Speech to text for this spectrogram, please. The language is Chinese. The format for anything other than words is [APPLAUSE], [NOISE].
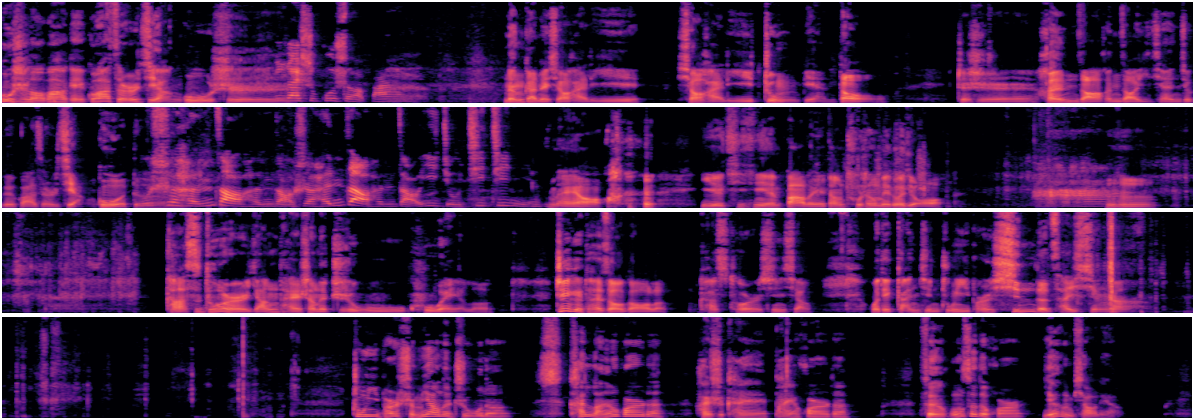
故事老爸给瓜子儿讲故事。应该是故事老爸。能干的小海狸，小海狸种扁豆，这是很早很早以前就给瓜子儿讲过的。不是很早很早，是很早很早，一九七七年。没有，[LAUGHS] 一九七七年爸爸也刚出生没多久。啊哼哼。卡斯托尔阳台上的植物枯萎了，这个太糟糕了。卡斯托尔心想：“我得赶紧种一盆新的才行啊！种一盆什么样的植物呢？开兰花的，还是开白花的？粉红色的花也很漂亮。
